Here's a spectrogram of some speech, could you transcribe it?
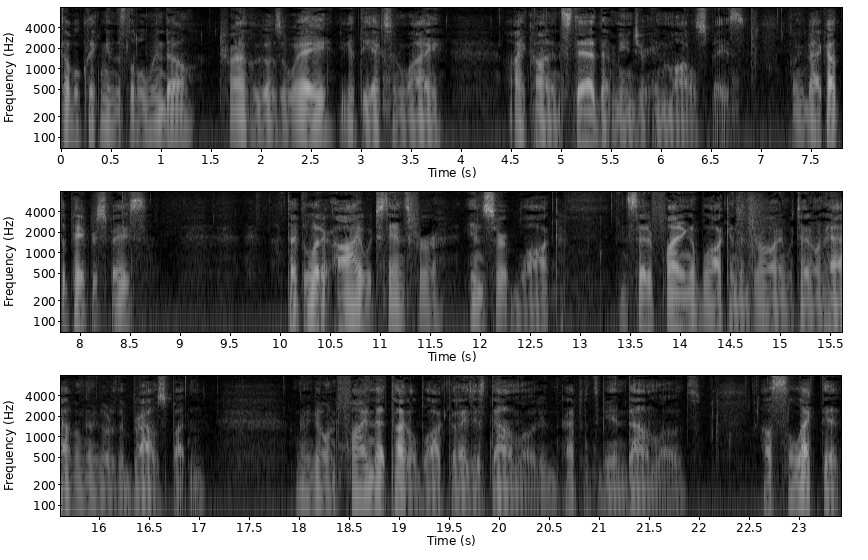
Double clicking in this little window, triangle goes away, you get the X and Y icon instead. That means you're in model space. Going back out to paperspace, type the letter I, which stands for insert block. Instead of finding a block in the drawing, which I don't have, I'm going to go to the browse button. I'm going to go and find that title block that I just downloaded. It happens to be in downloads. I'll select it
